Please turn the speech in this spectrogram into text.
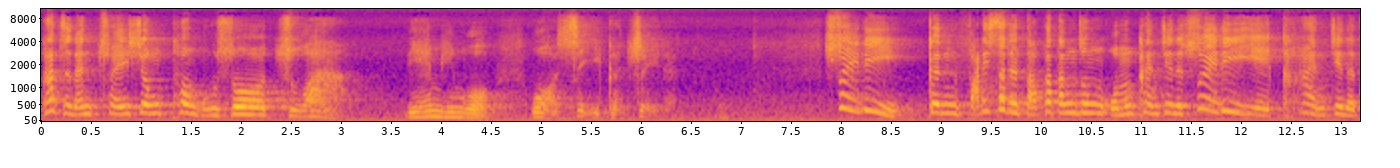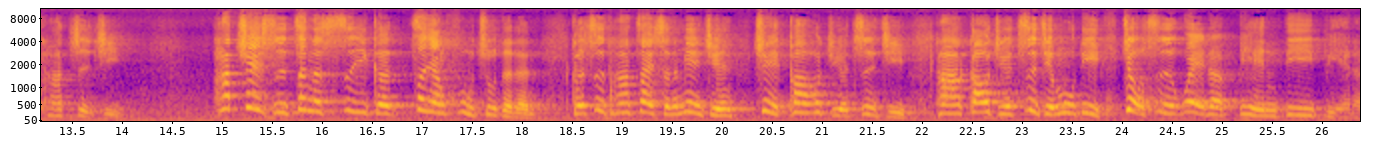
他只能捶胸痛苦说：“主啊，怜悯我，我是一个罪人。”税吏跟法利赛的祷告当中，我们看见了税吏也看见了他自己，他确实真的是一个这样付出的人。可是他在神的面前却高举了自己，他高举了自己的目的，就是为了贬低别人。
